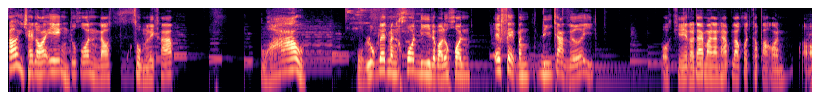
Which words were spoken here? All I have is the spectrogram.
เอ้ย ใช้ร้อยเองทุกคน เราสุ่มเลยครับ ว้าว โหลูกเล่นมันโคตรดีเลยว่ะทุกคน เอฟเฟกต์มันดีจัดเลย โอเค เราได้มาแล้วครับ เรากดกระเป๋าก่อน อ๋อ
